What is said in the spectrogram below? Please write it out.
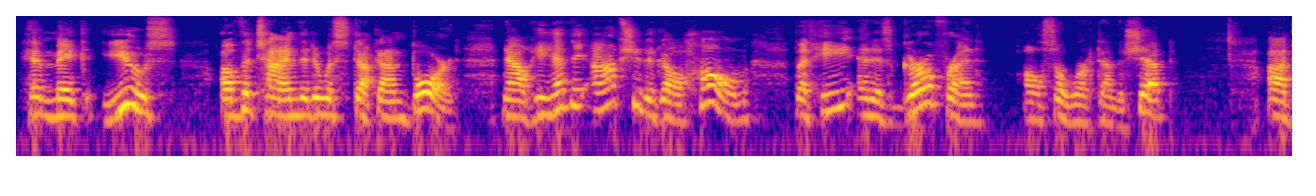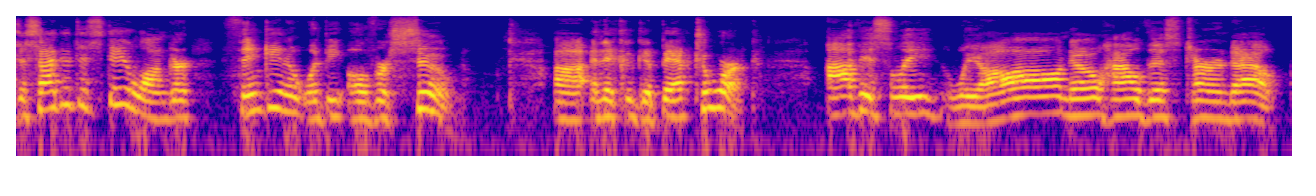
him make use of the time that it was stuck on board. Now, he had the option to go home, but he and his girlfriend also worked on the ship, uh, decided to stay longer, thinking it would be over soon, uh, and they could get back to work. Obviously, we all know how this turned out.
